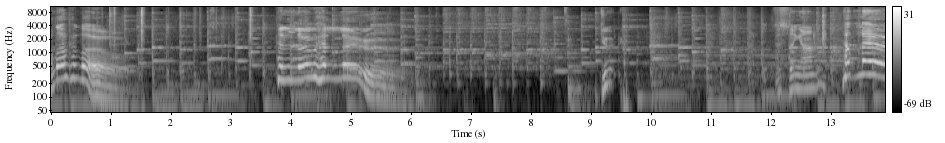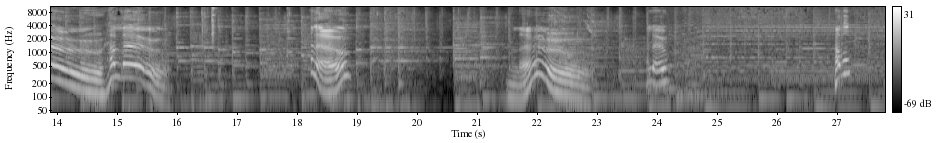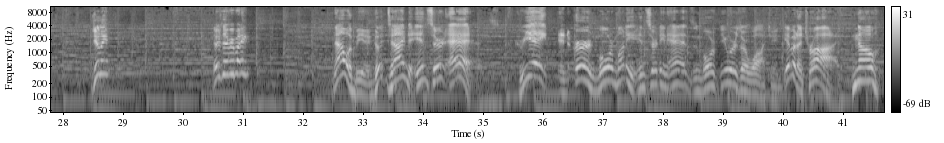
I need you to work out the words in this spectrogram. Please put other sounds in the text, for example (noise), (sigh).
Hello, hello. Hello, hello. Do Is this thing on? Hello. Hello. Hello. Everybody. Now would be a good time to insert ads. Create and earn more money inserting ads and more viewers are watching. Give it a try. No,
